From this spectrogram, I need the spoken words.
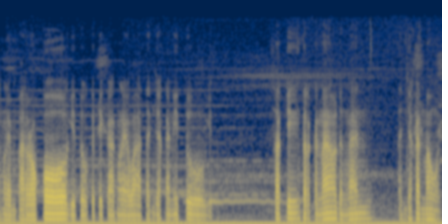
yang lempar rokok gitu ketika ngelewat tanjakan itu gitu. Saking terkenal dengan tanjakan maut.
